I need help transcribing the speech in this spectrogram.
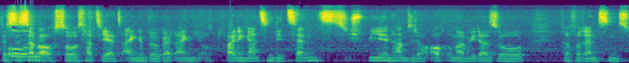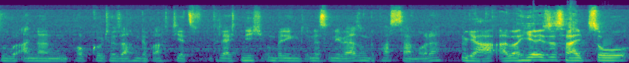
Das und ist aber auch so, es hat sich jetzt eingebürgert eigentlich auch. Bei den ganzen Lizenzspielen haben sie doch auch immer wieder so Referenzen zu anderen Popkultursachen gebracht, die jetzt vielleicht nicht unbedingt in das Universum gepasst haben, oder? Ja, aber hier ist es halt so,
